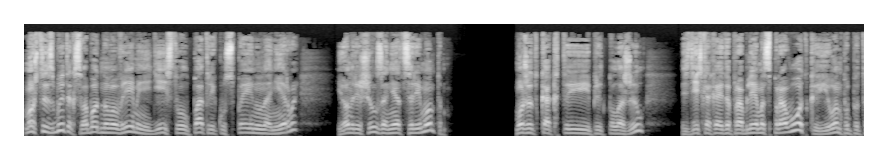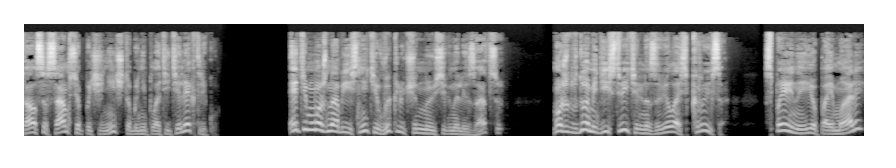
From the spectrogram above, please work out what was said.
Может, избыток свободного времени действовал Патрику Спейну на нервы, и он решил заняться ремонтом? Может, как ты предположил, здесь какая-то проблема с проводкой, и он попытался сам все починить, чтобы не платить электрику? Этим можно объяснить и выключенную сигнализацию. Может, в доме действительно завелась крыса, Спейны ее поймали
